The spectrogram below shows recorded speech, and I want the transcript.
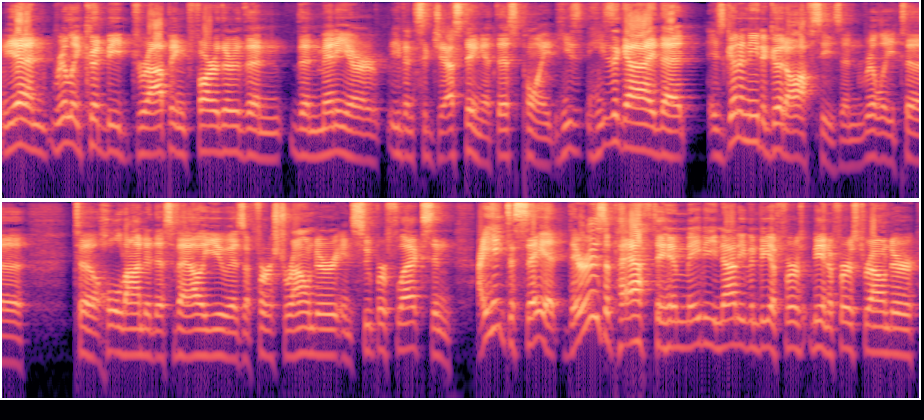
Yeah, and really could be dropping farther than than many are even suggesting at this point. He's he's a guy that is going to need a good offseason really to to hold on to this value as a first rounder in Superflex. And I hate to say it, there is a path to him maybe not even be a first being a first rounder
